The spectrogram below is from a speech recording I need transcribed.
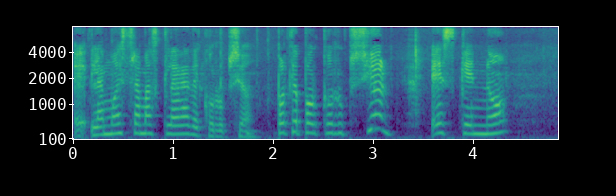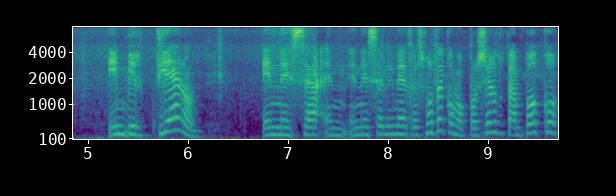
eh, la muestra más clara de corrupción. Porque por corrupción es que no invirtieron en esa, en, esa línea de transporte, como por cierto tampoco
